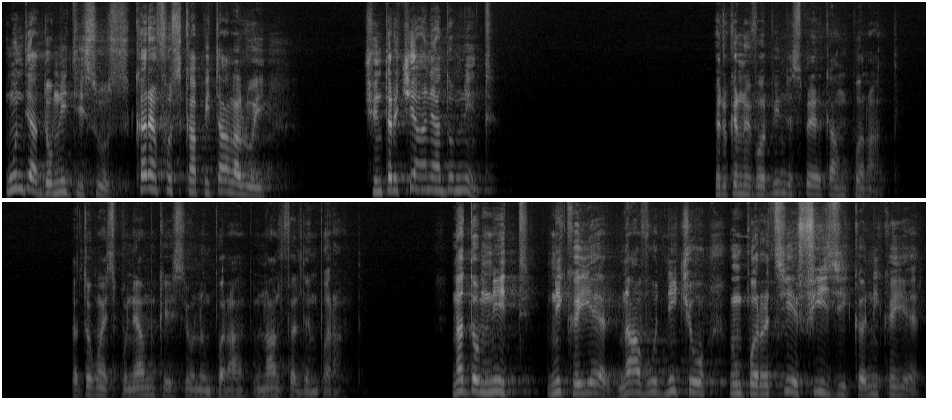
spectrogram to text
unde a domnit Isus? Care a fost capitala lui? Și între ce ani a domnit? Pentru că noi vorbim despre el ca împărat. Dar tocmai spuneam că este un împărat, un alt fel de împărat. N-a domnit nicăieri, n-a avut nicio împărăție fizică nicăieri.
